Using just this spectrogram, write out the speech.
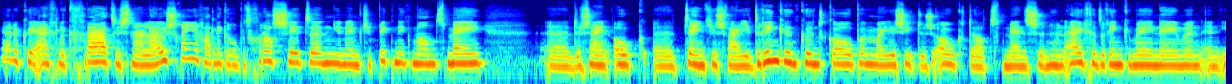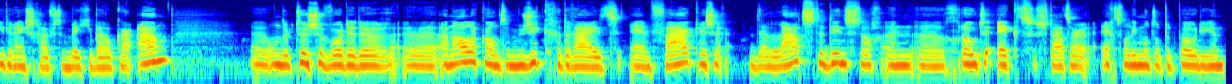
ja, daar kun je eigenlijk gratis naar luisteren. Je gaat lekker op het gras zitten, je neemt je picknickmand mee... Uh, er zijn ook uh, tentjes waar je drinken kunt kopen, maar je ziet dus ook dat mensen hun eigen drinken meenemen en iedereen schuift een beetje bij elkaar aan. Uh, ondertussen worden er aan alle kanten muziek gedraaid en vaak is er de laatste dinsdag een grote act. Staat er echt wel iemand op het podium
